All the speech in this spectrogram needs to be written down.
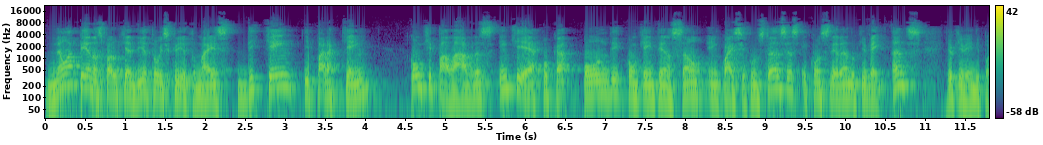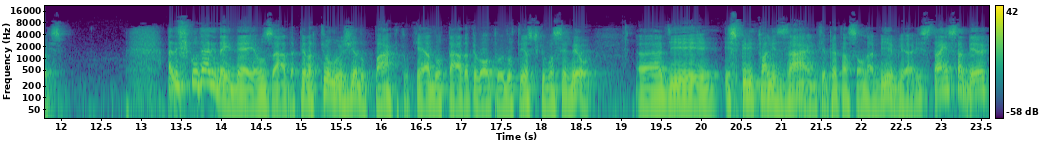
não apenas para o que é dito ou escrito, mas de quem e para quem com que palavras, em que época, onde, com que intenção, em quais circunstâncias e considerando o que vem antes e o que vem depois. A dificuldade da ideia usada pela teologia do pacto, que é adotada pelo autor do texto que você leu, ah, de espiritualizar a interpretação da Bíblia, está em saber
